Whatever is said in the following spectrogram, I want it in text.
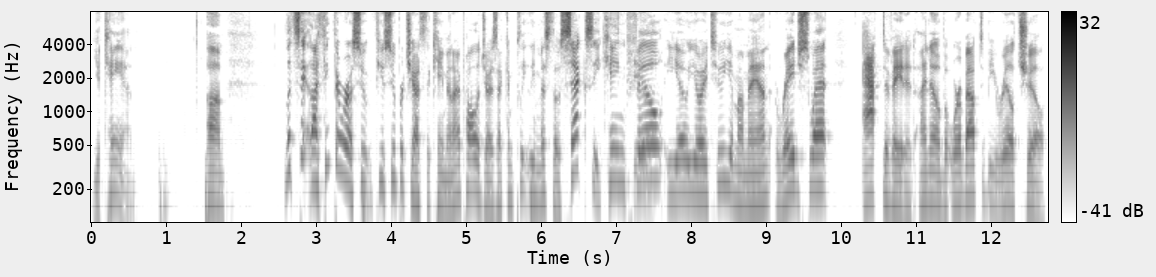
You can. Um, let's say I think there were a su- few super chats that came in. I apologize, I completely missed those. Sexy King Phil, yo yo to you, my man. Rage Sweat, activated. I know, but we're about to be real chill.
